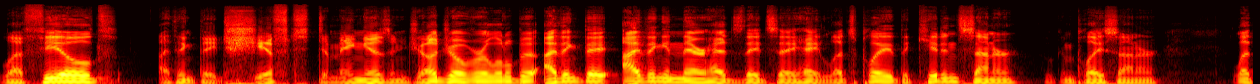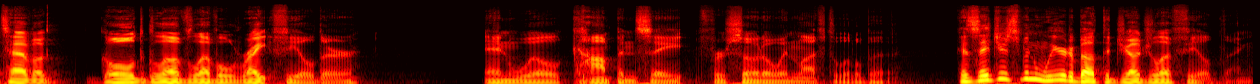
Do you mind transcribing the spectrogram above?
left field. I think they'd shift Dominguez and Judge over a little bit. I think they I think in their heads they'd say, "Hey, let's play the kid in center who can play center. Let's have a gold glove level right fielder and we'll compensate for Soto in left a little bit." Cuz they've just been weird about the Judge left field thing.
